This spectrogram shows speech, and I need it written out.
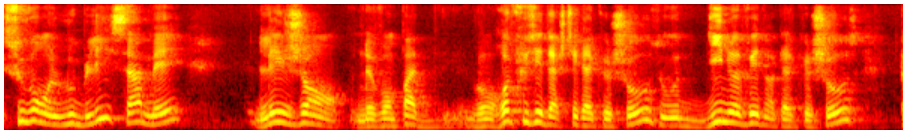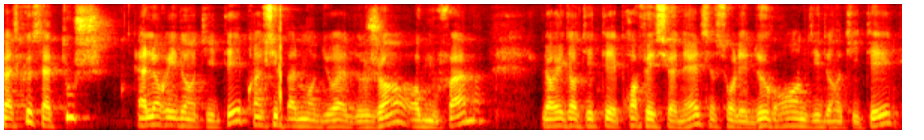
Souvent on l'oublie ça, mais les gens ne vont pas vont refuser d'acheter quelque chose ou d'innover dans quelque chose parce que ça touche à leur identité, principalement du reste de genre, homme ou femme. Leur identité professionnelle, ce sont les deux grandes identités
